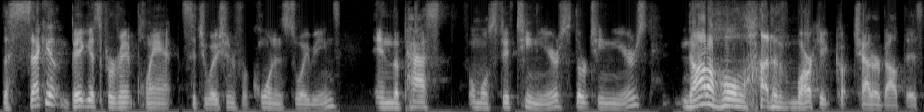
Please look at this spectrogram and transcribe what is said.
the second biggest prevent plant situation for corn and soybeans in the past almost 15 years 13 years not a whole lot of market chatter about this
